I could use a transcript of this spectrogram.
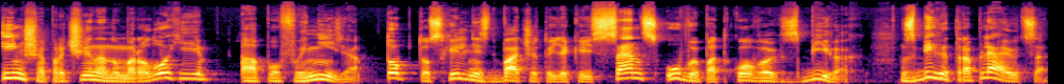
Інша причина нумерології апофенія, тобто схильність бачити якийсь сенс у випадкових збігах. Збіги трапляються,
